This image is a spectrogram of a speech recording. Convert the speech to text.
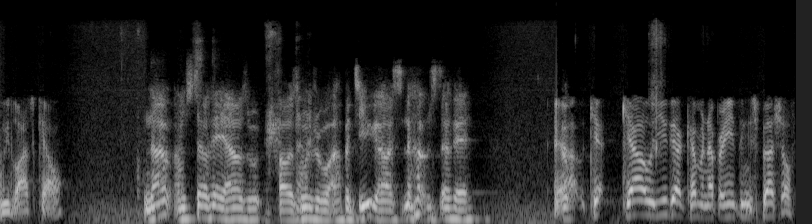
We lost Cal. No, I'm still here. I was I was wondering what happened to you guys. No, I'm still here. Yeah, Cal, you got coming up? Anything special?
